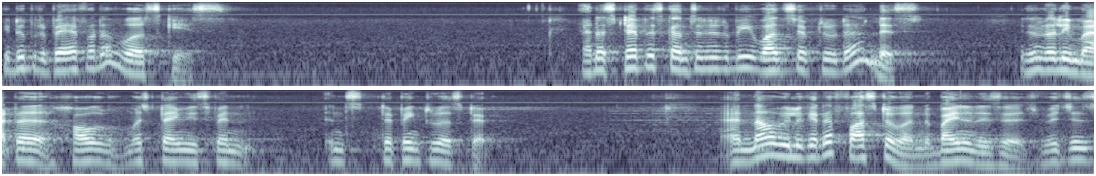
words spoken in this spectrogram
you do prepare for the worst case. And a step is considered to be one step to the list. It doesn't really matter how much time you spend in stepping through a step and now we look at a faster one binary search which is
